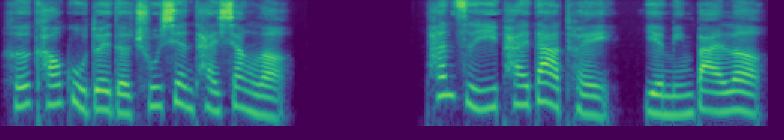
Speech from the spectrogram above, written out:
和考古队的出现太像了。潘子一拍大腿，也明白了。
